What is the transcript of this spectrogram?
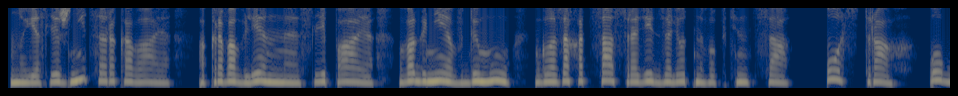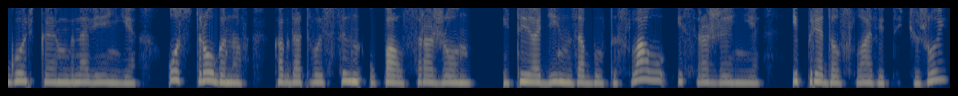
Но если жница роковая, окровавленная, слепая, в огне, в дыму, в глазах отца сразит залетного птенца, о страх, о горькое мгновенье, о Строганов, когда твой сын упал сражен, и ты один забыл ты славу и сражение, и предал славе ты чужой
